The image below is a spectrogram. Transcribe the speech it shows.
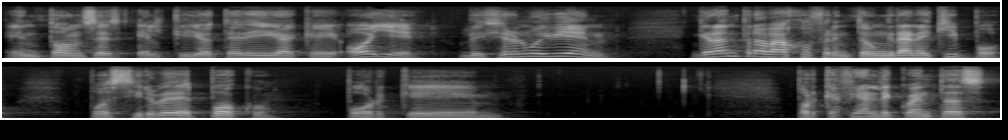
Entonces, el que yo te diga que, oye, lo hicieron muy bien, gran trabajo frente a un gran equipo, pues sirve de poco, porque, porque a final de cuentas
